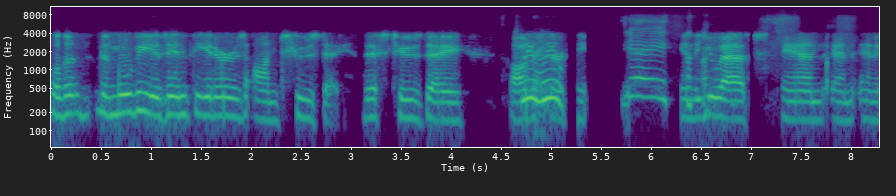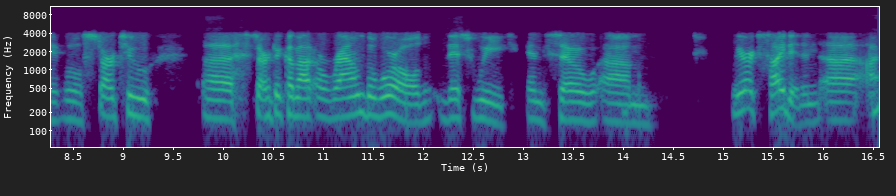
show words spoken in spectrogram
Well, the the movie is in theaters on Tuesday. This Tuesday, August thirteenth. Yay! in the U.S. and and and it will start to uh, start to come out around the world this week. And so um, we are excited, and uh, I,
